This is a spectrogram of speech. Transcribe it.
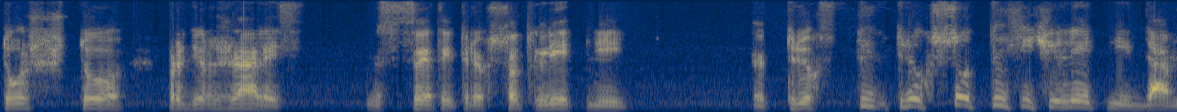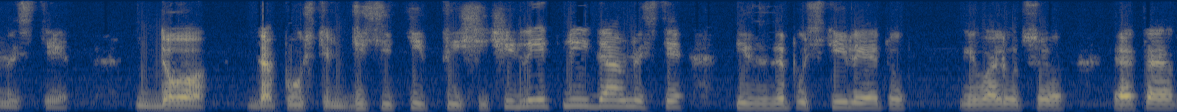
то, что продержались с этой 300-летней, 300-тысячелетней давности до, допустим, 10-тысячелетней давности и запустили эту эволюцию, это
